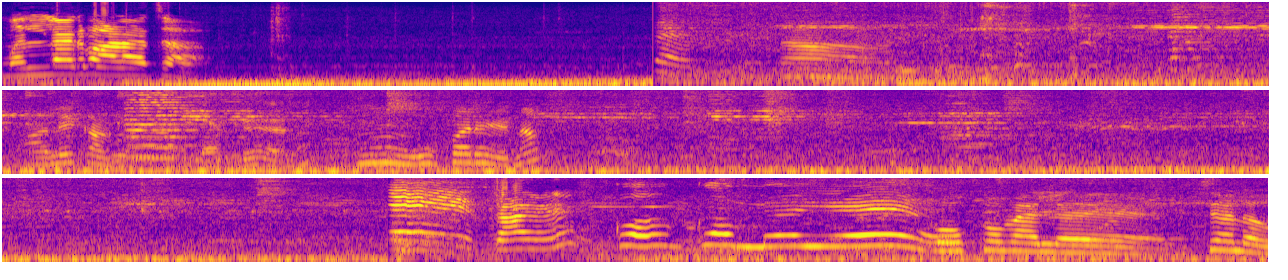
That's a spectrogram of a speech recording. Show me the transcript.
मल्हार बाळाचा. हा आले का ऊपर है ना काय आहे कोकोमले चलो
